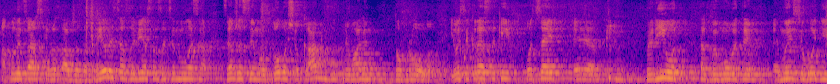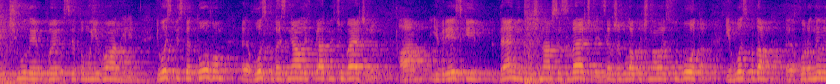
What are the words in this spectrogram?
А коли царські врата вже закрилися, завіса затягнулася, це вже символ того, що камінь був привален до гроба. І ось якраз таки оцей е, період, так би мовити, е, ми сьогодні чули в Святому Євангелії. І ось після того е, Господа зняли в п'ятницю вечором, а єврейський день він починався з вечора, і це вже була починалась субота. І Господа е, хоронили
